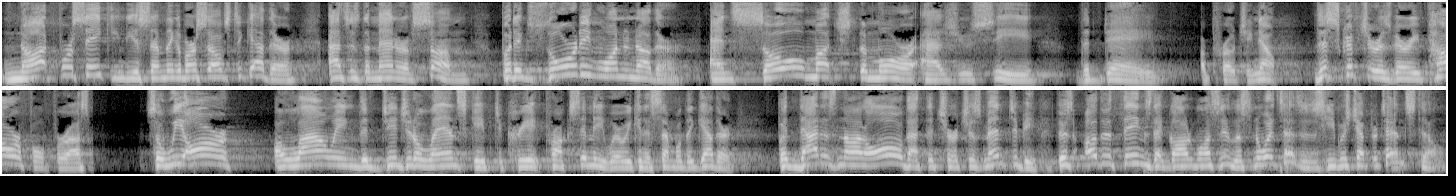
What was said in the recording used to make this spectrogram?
not forsaking the assembling of ourselves together, as is the manner of some, but exhorting one another, and so much the more as you see the day approaching. Now, this scripture is very powerful for us. So we are allowing the digital landscape to create proximity where we can assemble together. But that is not all that the church is meant to be. There's other things that God wants to do. Listen to what it says. This is Hebrews chapter 10 still.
